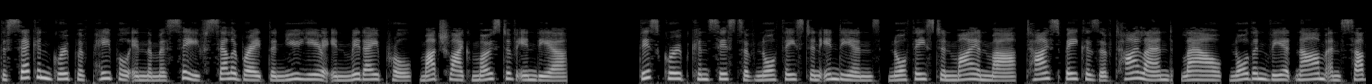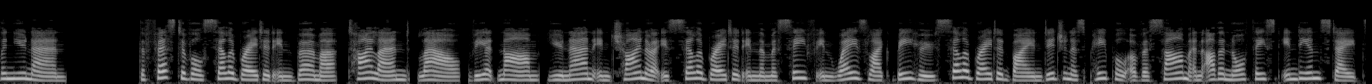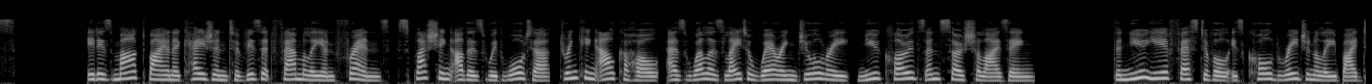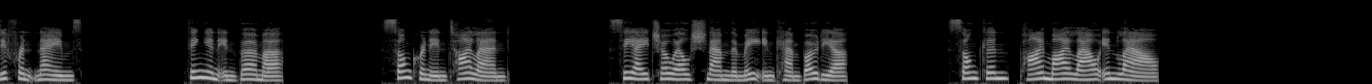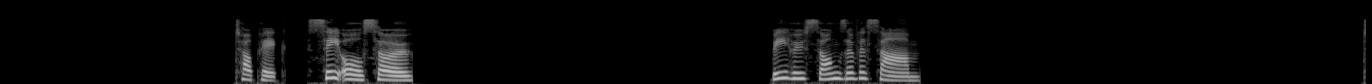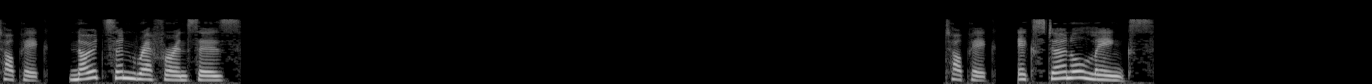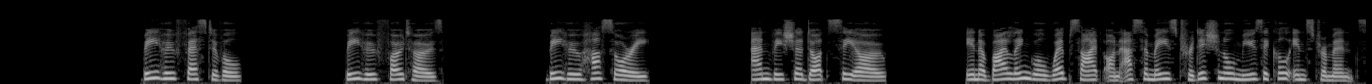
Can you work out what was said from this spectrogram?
The second group of people in the Massif celebrate the New Year in mid-April, much like most of India. This group consists of northeastern Indians, northeastern Myanmar, Thai speakers of Thailand, Laos, northern Vietnam and southern Yunnan. The festival celebrated in Burma, Thailand, Laos, Vietnam, Yunnan in China is celebrated in the Massif in ways like Bihu celebrated by indigenous people of Assam and other northeast Indian states. It is marked by an occasion to visit family and friends, splashing others with water, drinking alcohol, as well as later wearing jewelry, new clothes and socializing. The New Year festival is called regionally by different names Thingyan in Burma Songkran in Thailand. Chol Shnam the Mi in Cambodia. Songkran, Pai Mai Lao in Laos. See also. Bihu songs of Assam. Notes and references Topic: External links. Bihu Festival Bihu photos Bihu Husori Anvisha.co in a bilingual website on Assamese traditional musical instruments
